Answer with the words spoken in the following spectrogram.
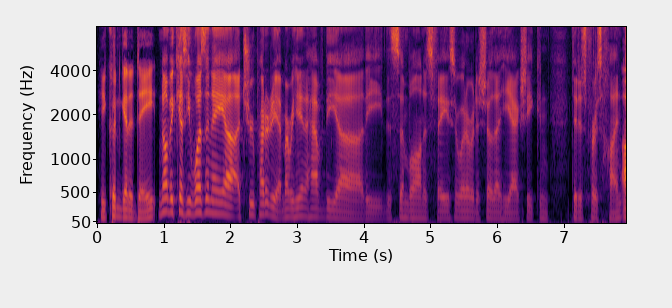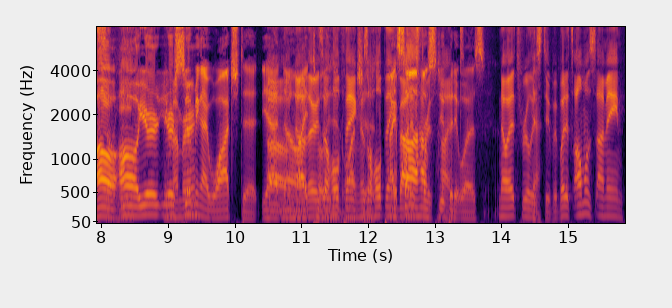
He couldn't get a date. No, because he wasn't a, uh, a true predator yet. Remember, he didn't have the uh, the the symbol on his face or whatever to show that he actually can did his first hunt. Oh, so he- oh, you're you're remember? assuming I watched it. Yeah, Oh, no, no, I there's a totally whole didn't thing. watch There's a it. whole thing I about saw his how first stupid it hunt. was. No, it's really Yeah. stupid, but it's almost. I mean,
